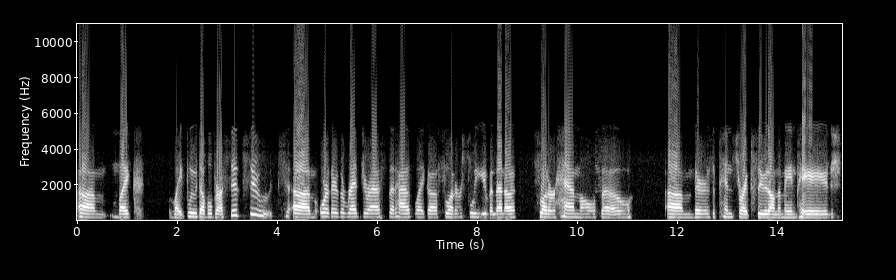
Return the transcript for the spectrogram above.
um like light blue double breasted suit. Um or there's a red dress that has like a flutter sleeve and then a flutter hem also. Um there's a pinstripe suit on the main page,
